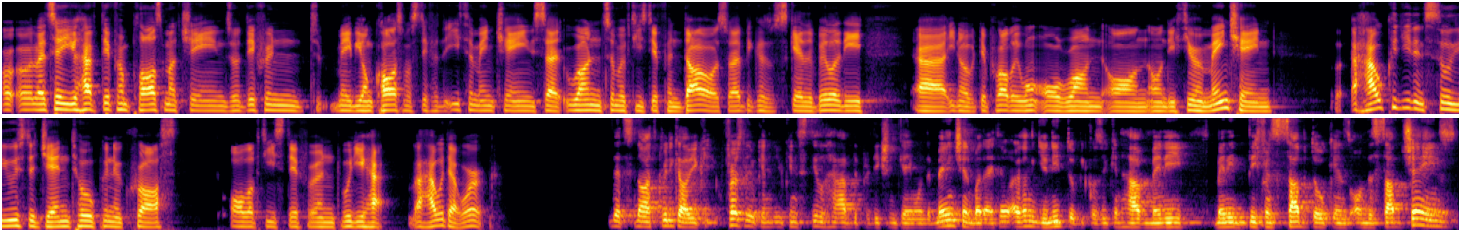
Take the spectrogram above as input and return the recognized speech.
or, or, let's say you have different plasma chains or different, maybe on Cosmos, different Ethermint chains that run some of these different DAOs, right? Because of scalability, uh, you know, they probably won't all run on, on the Ethereum main chain. How could you then still use the Gen token across all of these different, would you have, how would that work? That's not critical. You can, firstly, you can you can still have the prediction game on the main chain, but I don't I don't think you need to because you can have many many different sub tokens on the sub chains.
